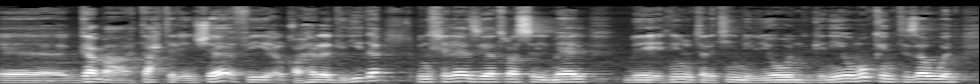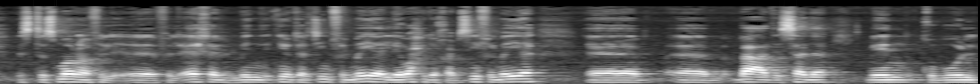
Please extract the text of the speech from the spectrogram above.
آه، جامعة تحت الإنشاء في القاهرة الجديدة من خلال زياده رأس المال ب 32 مليون جنيه وممكن تزود استثمارها في ال- في الآخر من 32% ل 51% آه، آه، بعد سنة من قبول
